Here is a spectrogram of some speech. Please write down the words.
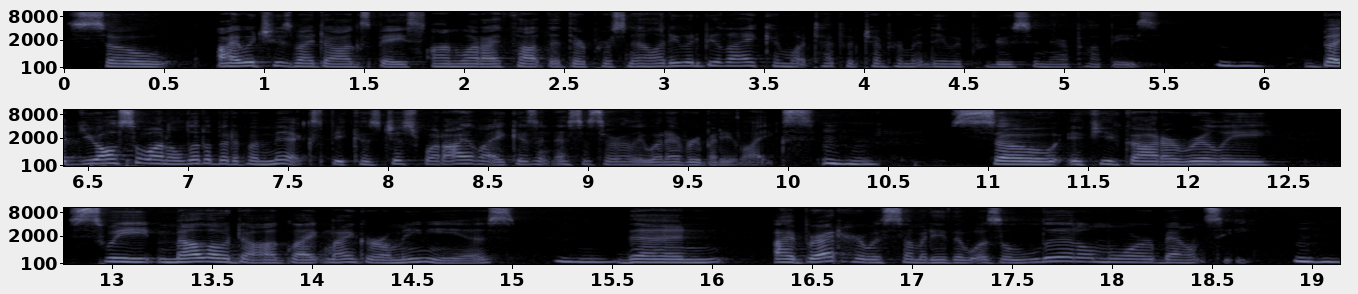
So I would choose my dogs based on what I thought that their personality would be like and what type of temperament they would produce in their puppies. Mm-hmm. But you also want a little bit of a mix because just what I like isn't necessarily what everybody likes. Mm-hmm. So if you've got a really sweet, mellow dog like my girl Mimi is, then I bred her with somebody that was a little more bouncy. Mm-hmm.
